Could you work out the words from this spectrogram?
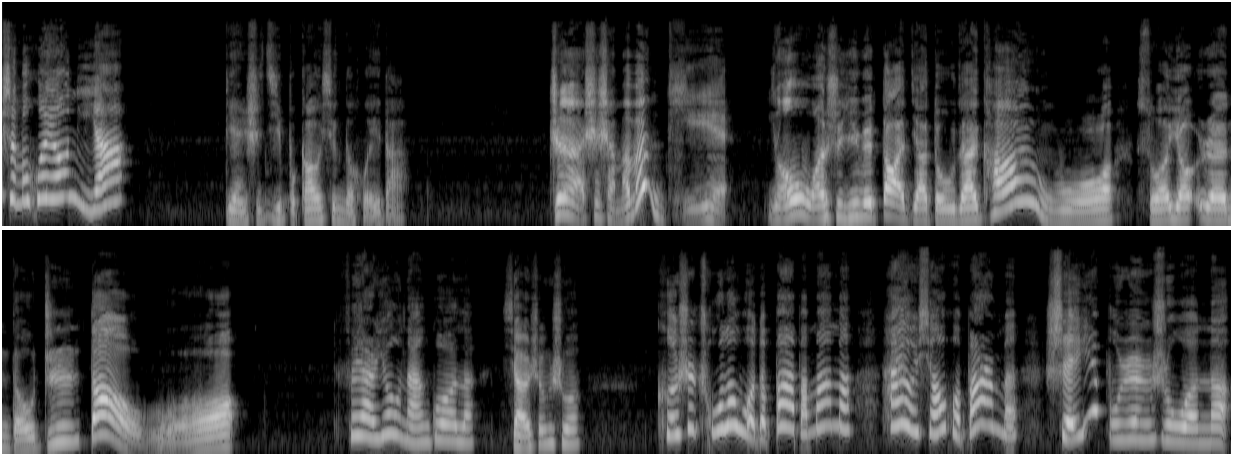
什么会有你呀？电视机不高兴的回答：“这是什么问题？有我是因为大家都在看我，所有人都知道我。”菲尔又难过了，小声说：“可是除了我的爸爸妈妈，还有小伙伴们，谁也不认识我呢。”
